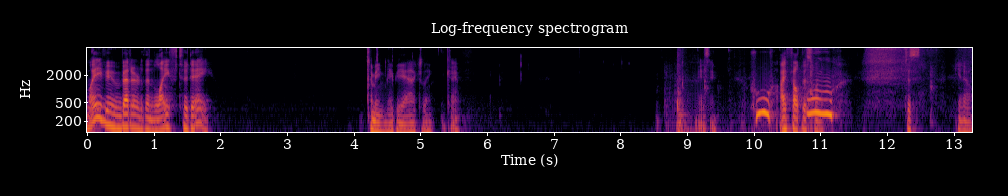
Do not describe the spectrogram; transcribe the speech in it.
might even be better than life today. I mean, maybe actually. Okay. Amazing. Whew, I felt this one. Just you know,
